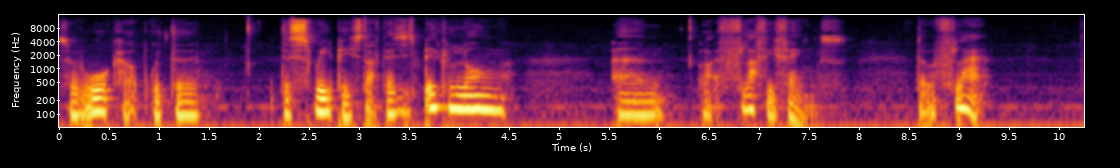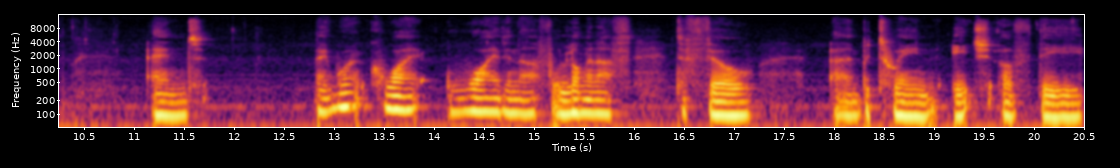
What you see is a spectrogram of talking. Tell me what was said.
So we'd walk up with the the sweepy stuff. There's these big, long, um, like fluffy things that were flat, and they weren't quite wide enough or long enough to fill um, between each of the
